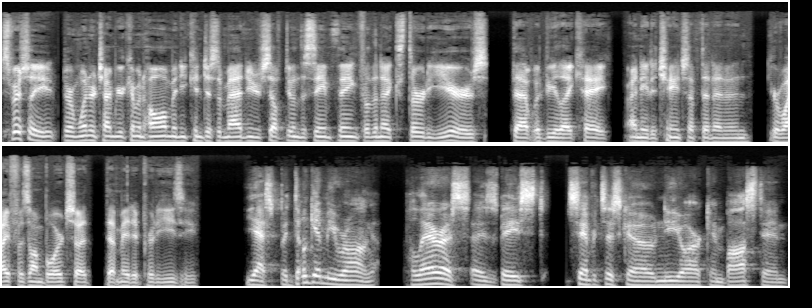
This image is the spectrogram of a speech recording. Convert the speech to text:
especially during wintertime, you're coming home and you can just imagine yourself doing the same thing for the next 30 years. That would be like, hey, I need to change something. And then your wife was on board. So that made it pretty easy. Yes, but don't get me wrong. Polaris is based San Francisco, New York, and Boston.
